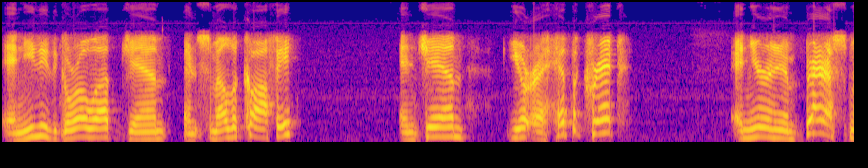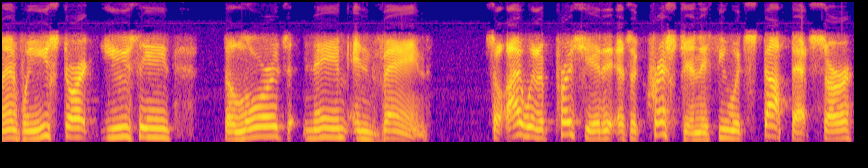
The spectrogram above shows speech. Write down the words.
And you need to grow up, Jim, and smell the coffee. And Jim, you're a hypocrite and you're an embarrassment when you start using the Lord's name in vain. So I would appreciate it as a Christian if you would stop that, sir.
